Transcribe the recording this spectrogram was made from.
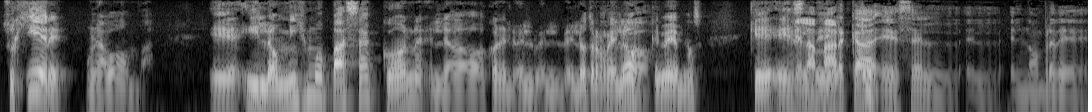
sugiere una bomba. Eh, y lo mismo pasa con, con el, otro reloj, que vemos, que es... Que la marca es el, nombre de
